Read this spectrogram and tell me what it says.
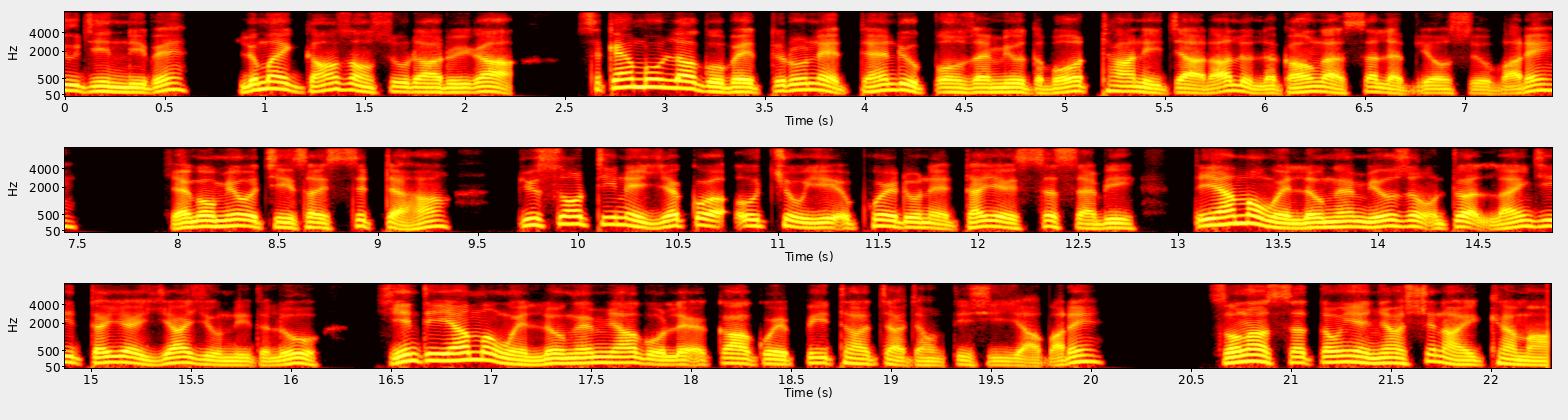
ယူချင်းနေပဲ လူမိုက်ကောင်းဆောင်ဆိုတာတွေကစကမ်မှုလောက်ကိုပဲသူတို့နဲ့တန်းတူပုံစံမျိုးသဘောထားနေကြတာလို့၎င်းကဆက်လက်ပြောဆိုပါတယ်။ရန်ကုန်မြို့အခြေစိုက်စစ်တပ်ဟာပြူစောတိနဲ့ရက်ကွက်အုပ်ချုပ်ရေးအဖွဲ့တို့နဲ့တိုက်ရိုက်ဆက်ဆံပြီးတရားမဝင်လုပ်ငန်းမျိုးစုံအတွက်လိုင်းကြီးတိုက်ရိုက်ရယူနေတယ်လို့ရင်တရားမဝင်လုပ်ငန်းများကိုလည်းအကာအကွယ်ပေးထားကြကြောင်းသိရှိရပါတယ်။ဇွန်လ23ရက်ည8နာရီခန့်မှာ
